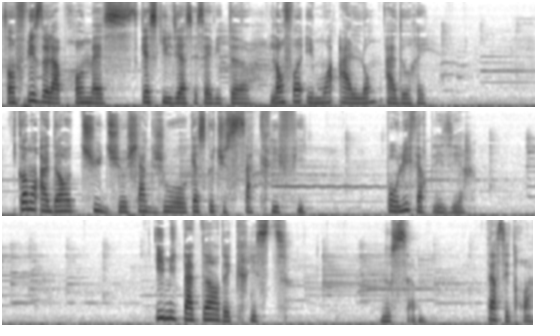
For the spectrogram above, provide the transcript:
Son fils de la promesse, qu'est-ce qu'il dit à ses serviteurs? L'enfant et moi allons adorer. Comment adores-tu Dieu chaque jour? Qu'est-ce que tu sacrifies pour lui faire plaisir? Imitateur de Christ, nous sommes. Verset 3.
